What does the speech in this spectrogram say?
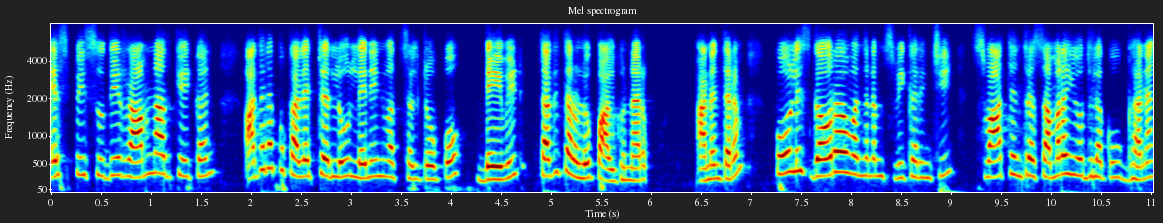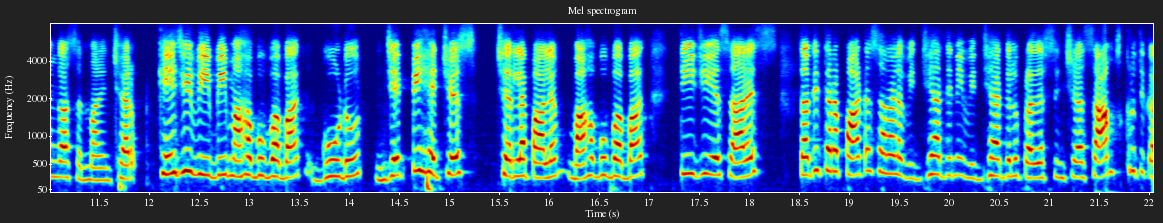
SP Sudheer Ramnath Kekan అదనపు కలెక్టర్లు లెనిన్ వత్సల్ టోపో డేవిడ్ తదితరులు పాల్గొన్నారు. అనంతరం పోలీస్ గౌరవ వందనం స్వీకరించి స్వాతంత్ర సమర యోధులకు ఘనంగా సన్మానించారు. KGBV Mahabubabad Gudur ZPHS Cherlapalem Mahabubabad TGSRS తదితర పాఠశాలల విద్యార్థిని విద్యార్థులు ప్రదర్శించిన సాంస్కృతిక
